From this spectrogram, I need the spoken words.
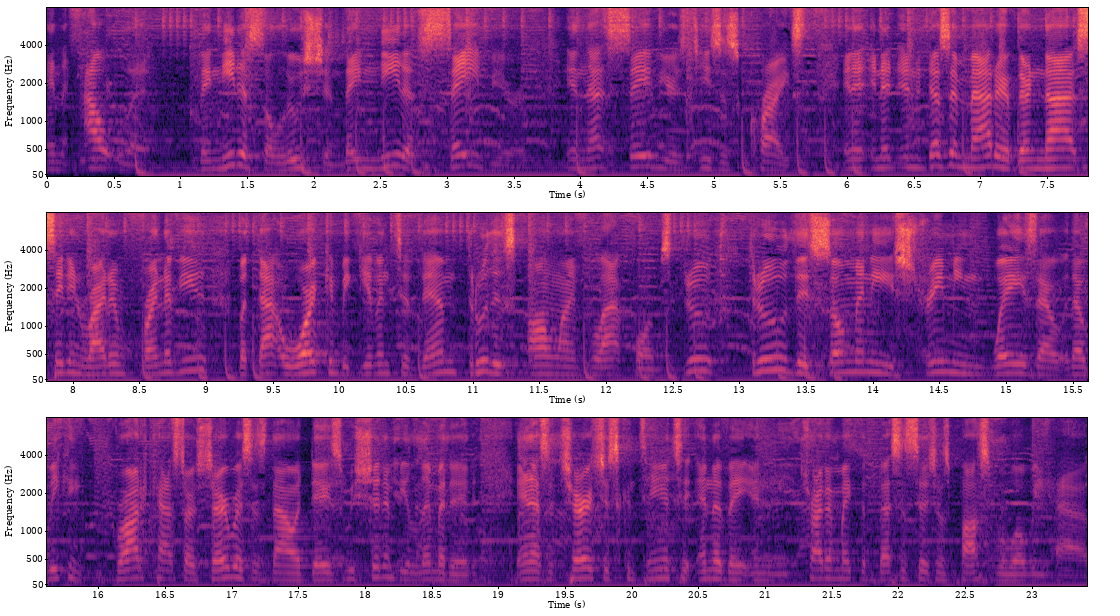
an outlet. They need a solution. They need a savior. And that savior is Jesus Christ. And it, and, it, and it doesn't matter if they're not sitting right in front of you, but that word can be given to them through these online platforms, through through the so many streaming ways that, that we can broadcast our services nowadays. We shouldn't be limited. And as a church, just continue to innovate and try to make the best decisions possible what we have.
